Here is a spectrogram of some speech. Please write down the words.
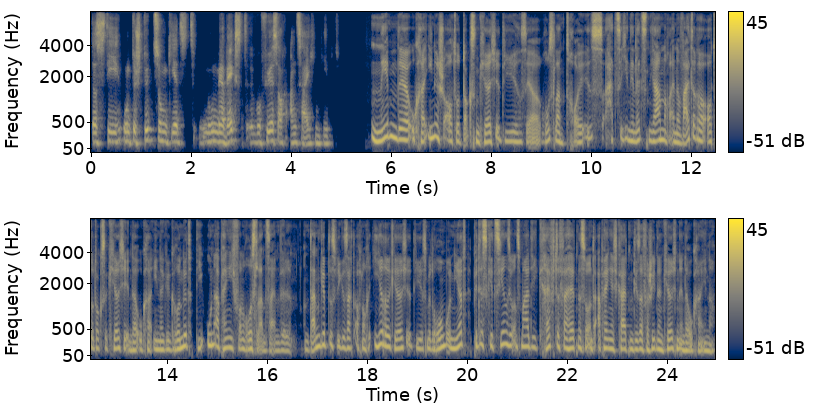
dass die Unterstützung jetzt nunmehr wächst, wofür es auch Anzeichen gibt. Neben der ukrainisch-orthodoxen Kirche, die sehr russlandtreu ist, hat sich in den letzten Jahren noch eine weitere orthodoxe Kirche in der Ukraine gegründet, die unabhängig von Russland sein will. Und dann gibt es, wie gesagt, auch noch Ihre Kirche, die ist mit Rom uniert. Bitte skizzieren Sie uns mal die Kräfteverhältnisse und Abhängigkeiten dieser verschiedenen Kirchen in der Ukraine.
